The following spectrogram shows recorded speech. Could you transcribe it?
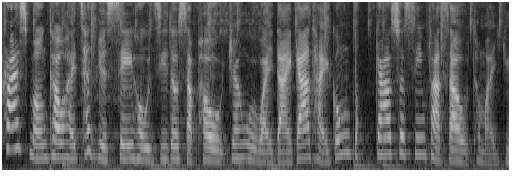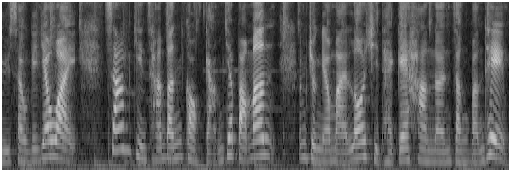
！Price 網購喺七月四號至到十號將會為大家提供獨家率先發售同埋預售嘅優惠，三件產品各減一百蚊，咁仲有埋 Logitech 嘅限量贈品添。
